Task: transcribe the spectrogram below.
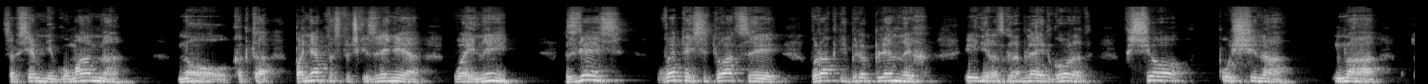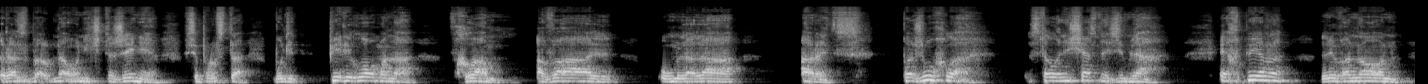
совсем негуманно, но как-то понятно с точки зрения войны. Здесь, в этой ситуации, враг не берет пленных и не разграбляет город. Все пущено на на уничтожение, все просто будет переломано в хлам. Аваль умляла арец. Пожухла, стала несчастная земля. Эхпир Ливанон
